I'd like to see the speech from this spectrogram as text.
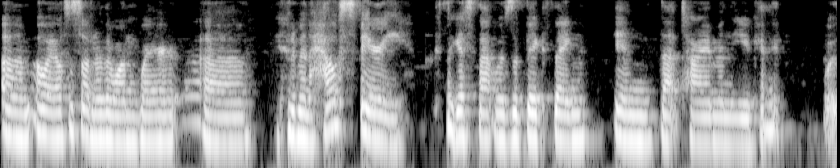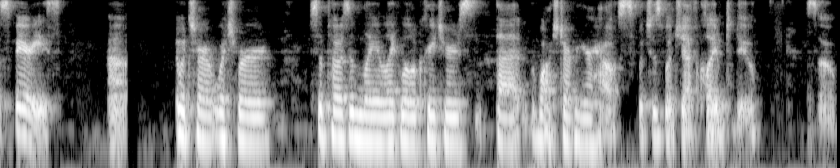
Um, oh, I also saw another one where uh, it could have been a house fairy. Because I guess that was a big thing in that time in the UK was fairies, uh, which are which were supposedly like little creatures that watched over your house, which is what Gef claimed to do. So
